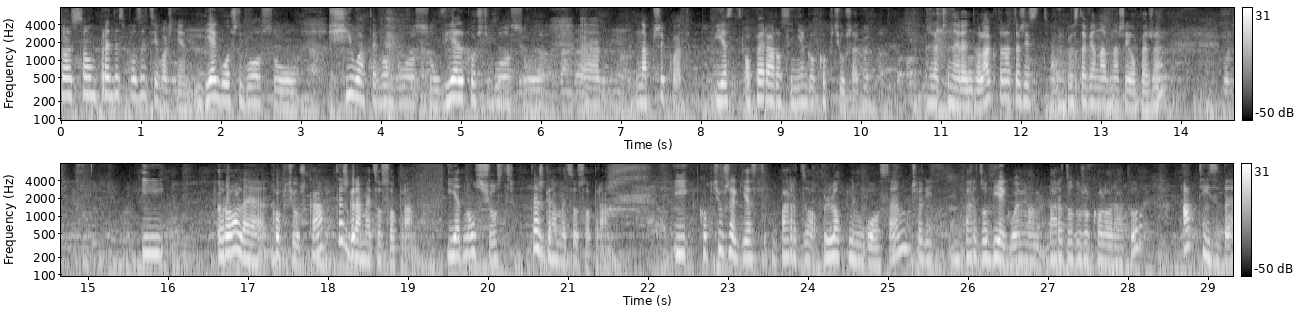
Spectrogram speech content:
To są predyspozycje właśnie, biegłość głosu, siła tego głosu, wielkość głosu. E, na przykład jest opera Rossiniego Kopciuszek La Cenerentola, która też jest wystawiana w naszej operze. I rolę Kopciuszka też gra mezzosopran. Jedną z sióstr też gra mezzosopran. I Kopciuszek jest bardzo lotnym głosem, czyli bardzo biegłym, ma bardzo dużo koloratur, a Tisbe,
